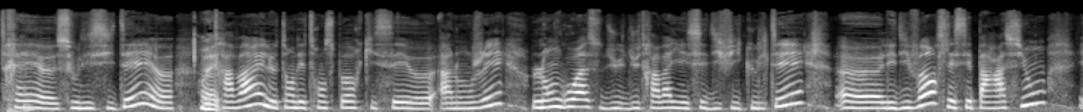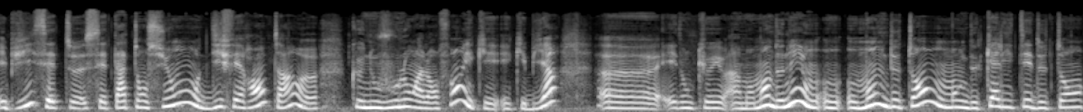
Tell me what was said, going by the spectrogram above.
très sollicitée, le travail, le temps des transports qui s'est allongé, l'angoisse du, travail et ses difficultés, les divorces, les séparations, et puis cette, cette attention différente hein, que nous voulons à l'enfant et, et, qui est bien. Euh, et donc, euh, à un moment donné, on, manque de temps, on manque de qualité de temps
